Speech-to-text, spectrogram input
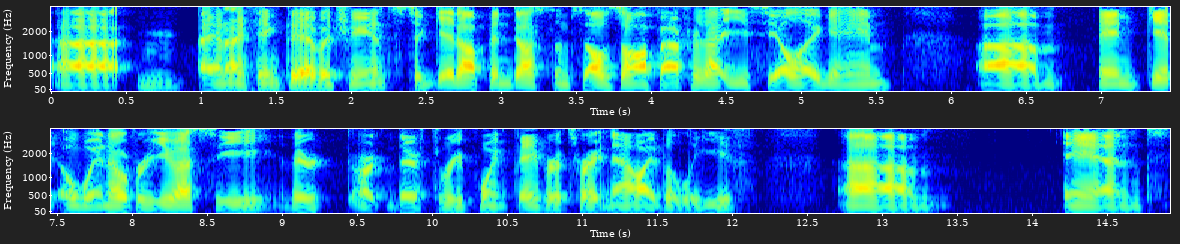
Uh, mm. And I think they have a chance to get up and dust themselves off after that UCLA game, um, and get a win over USC. They're are they're three point favorites right now, I believe, um, and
